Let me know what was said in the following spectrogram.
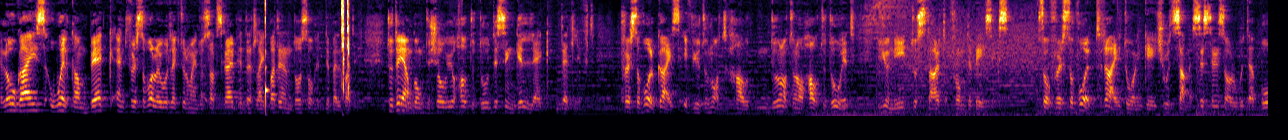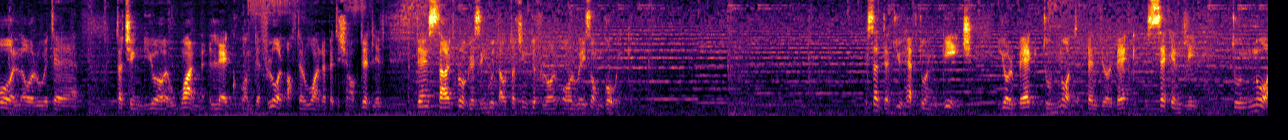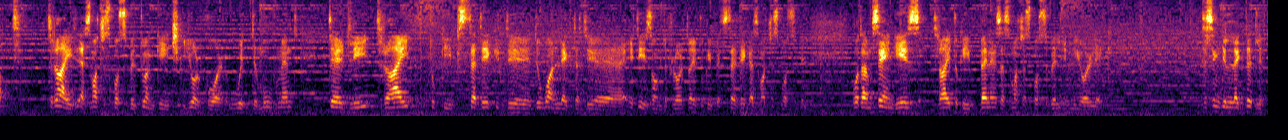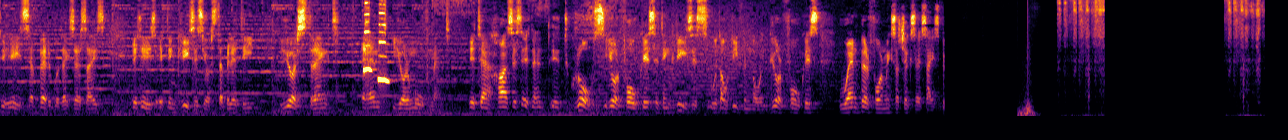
Hello guys, welcome back and first of all I would like to remind you to subscribe, hit that like button and also hit the bell button. Today I'm going to show you how to do the single leg deadlift. First of all guys, if you do not how do not know how to do it, you need to start from the basics. So first of all, try to engage with some assistance or with a ball or with a touching your one leg on the floor after one repetition of deadlift, then start progressing without touching the floor always ongoing. We said that you have to engage your back, do not bend your back. Secondly, do not try as much as possible to engage your core with the movement. Thirdly, try to keep static the, the one leg that uh, it is on the floor, try to keep it static as much as possible. What I'm saying is try to keep balance as much as possible in your leg. The single leg deadlift is a very good exercise. It is it increases your stability, your strength and your movement. It enhances it and it grows your focus, it increases without even knowing your focus when performing such exercise.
